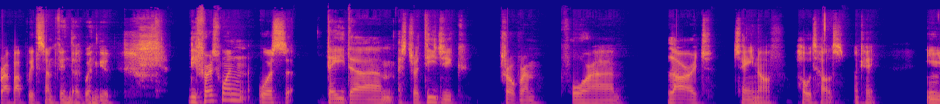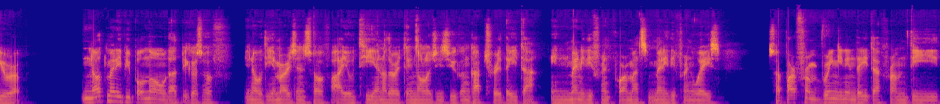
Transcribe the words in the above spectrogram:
wrap up with something that went good. The first one was data um, strategic program for a large chain of hotels. Okay, in Europe not many people know that because of you know the emergence of IoT and other technologies, you can capture data in many different formats in many different ways. So apart from bringing in data from the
